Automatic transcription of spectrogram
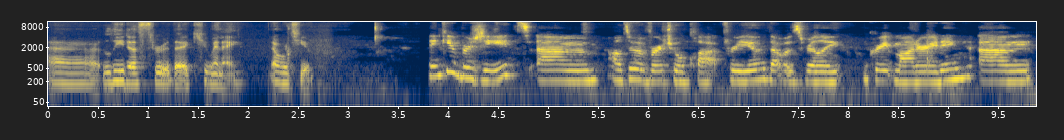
uh, lead us through the Q&A. Over to you. Thank you, Brigitte. Um, I'll do a virtual clap for you. That was really great moderating. Um,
